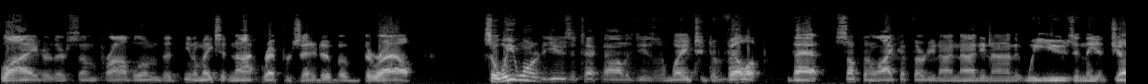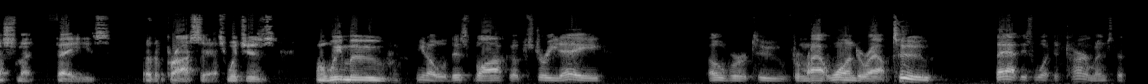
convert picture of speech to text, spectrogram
light or there's some problem that, you know, makes it not representative of the route. So we wanted to use the technology as a way to develop that something like a 3999 that we use in the adjustment phase of the process, which is when we move, you know, this block of street A over to from route one to route two, that is what determines the,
